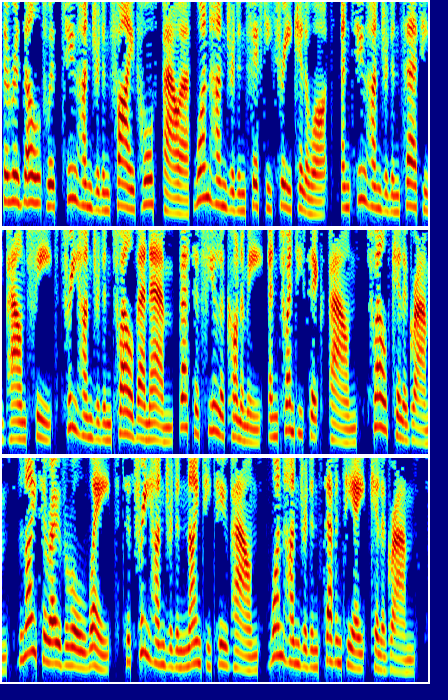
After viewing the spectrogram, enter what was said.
The result was 205 horsepower, 153 kilowatts, and 230 pound-feet, 312 Nm, better fuel economy, and 26 pounds, 12 kilograms, lighter overall weight to 392 pounds, 178 kilograms.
